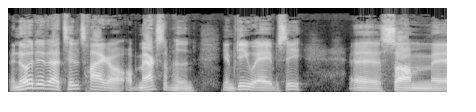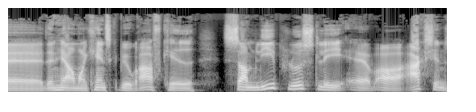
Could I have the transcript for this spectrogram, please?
Men noget af det, der tiltrækker opmærksomheden, jamen det er jo ABC, øh, som øh, den her amerikanske biografkæde, som lige pludselig, øh, og aktien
